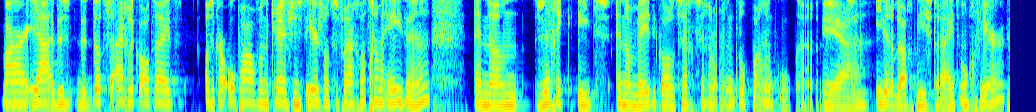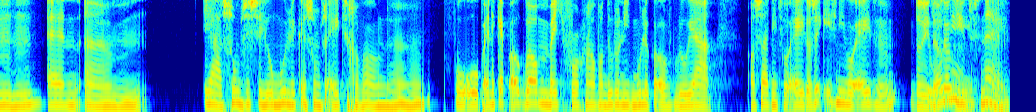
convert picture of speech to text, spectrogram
maar ja, dus dat is eigenlijk altijd... Als ik haar ophaal van de crash, is het eerst wat ze vraagt... wat gaan we eten? En dan zeg ik iets. En dan weet ik al dat gaat zeggen... ik wil pannenkoeken. Dus Ja. het iedere dag die strijd ongeveer. Mhm. En ehm, ja, soms is ze heel moeilijk en soms eet ze gewoon eh, volop. En ik heb ook wel een beetje voorgenomen van doe er niet moeilijk over. Ik bedoel, ja, als zij het niet wil eten, als ik iets niet wil eten, Doe je het ook niet, nee.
